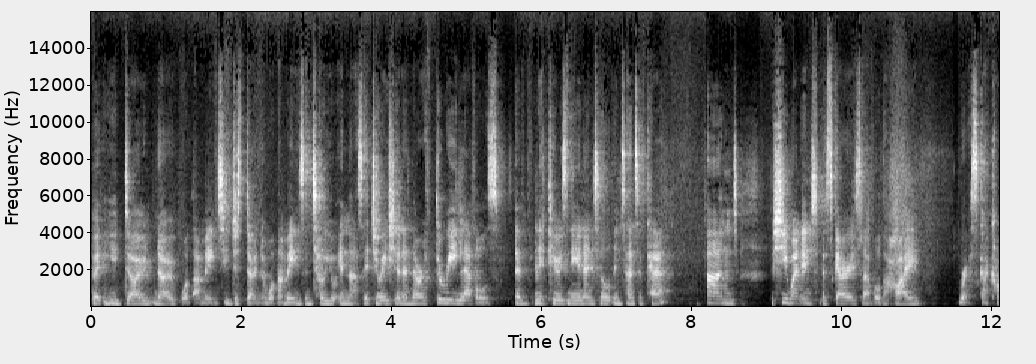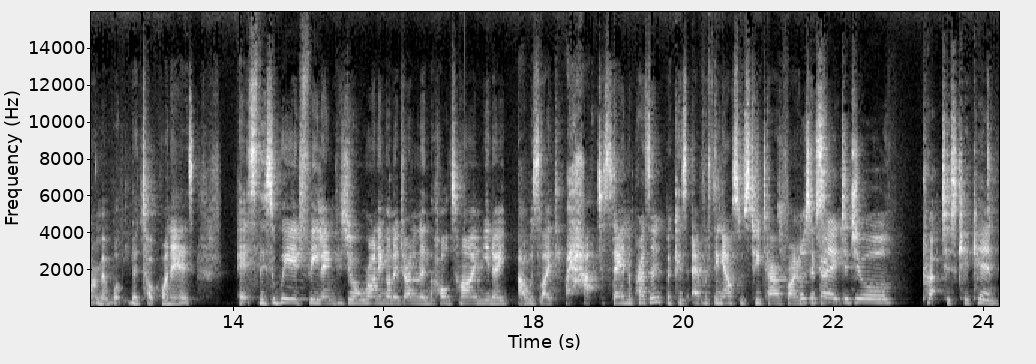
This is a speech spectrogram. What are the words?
but you don't know what that means. You just don't know what that means until you're in that situation. And there are three levels of NICU as neonatal intensive care. And she went into the scariest level, the high risk. I can't remember what the top one is. It's this weird feeling because you're running on adrenaline the whole time. You know, I was like, I had to stay in the present because everything else was too terrifying I was to gonna go. say, did your practice kick in?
